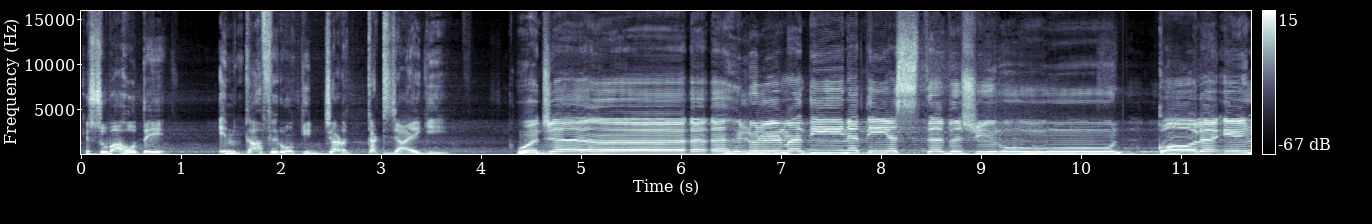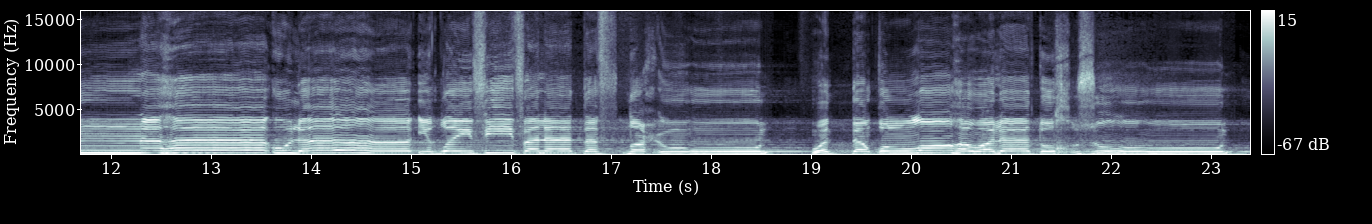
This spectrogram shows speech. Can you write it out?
کہ صبح ہوتے ان کافروں کی جڑ کٹ جائے گی۔ وجاء أهل المدينة يستبشرون۔ قال إن هؤلاء ضيفي فلا تفضحون۔ واتقوا الله ولا تخزون۔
